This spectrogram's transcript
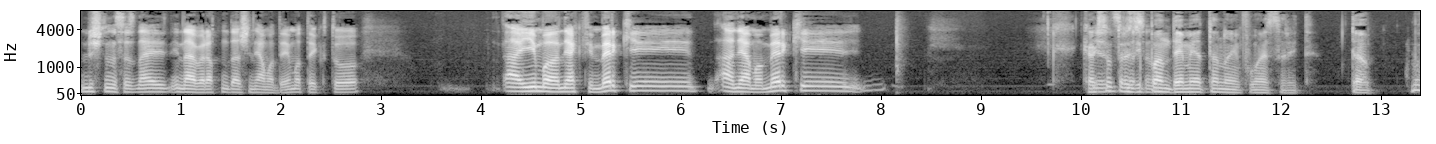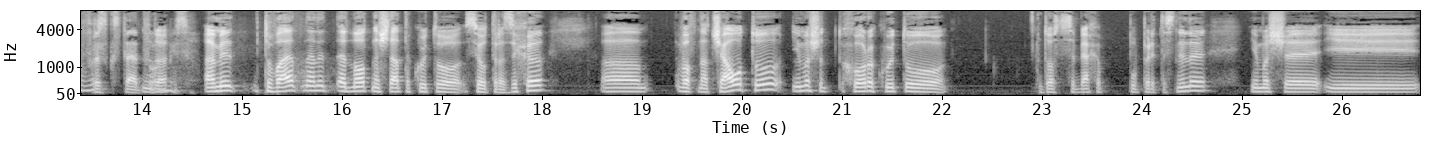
нищо не се знае и най-вероятно даже няма да има, тъй като а има някакви мерки, а няма мерки. Как се отрази смесен. пандемията на инфуенсърите? Да, във връзка с тази твоя да. мисъл. Ами, това е нали, едно от нещата, които се отразиха. А, в началото имаше хора, които доста се бяха попритеснили. Имаше и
